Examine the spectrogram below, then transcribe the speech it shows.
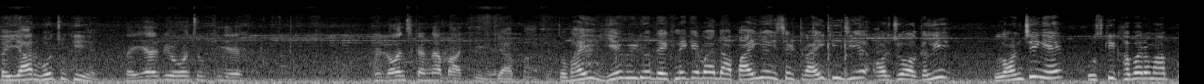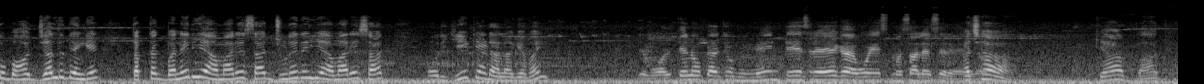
तैयार हो चुकी है। तैयार भी हो चुकी है। फिर लॉन्च करना बाकी है। क्या बात है। तो भाई ये वीडियो देखने के बाद आप आइए इसे ट्राई कीजिए और जो अगली लॉन्चिंग है उसकी खबर हम आपको बहुत जल्द देंगे। तब तक बने रहिए हमारे साथ जुड़े रहिए हमारे साथ। और ये क्या डाला गया भाई? ये वॉल्केनो का जो मेन टेस्ट रहेगा वो इस मसाले से रहेगा। अच्छा क्या बात है।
